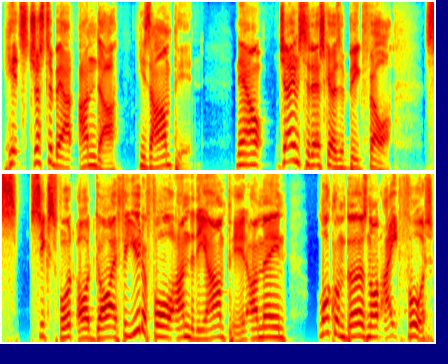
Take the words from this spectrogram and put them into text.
hits just about under his armpit. Now, James Tedesco is a big fella, six foot odd guy. For you to fall under the armpit, I mean, Lachlan Burr's not eight foot.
